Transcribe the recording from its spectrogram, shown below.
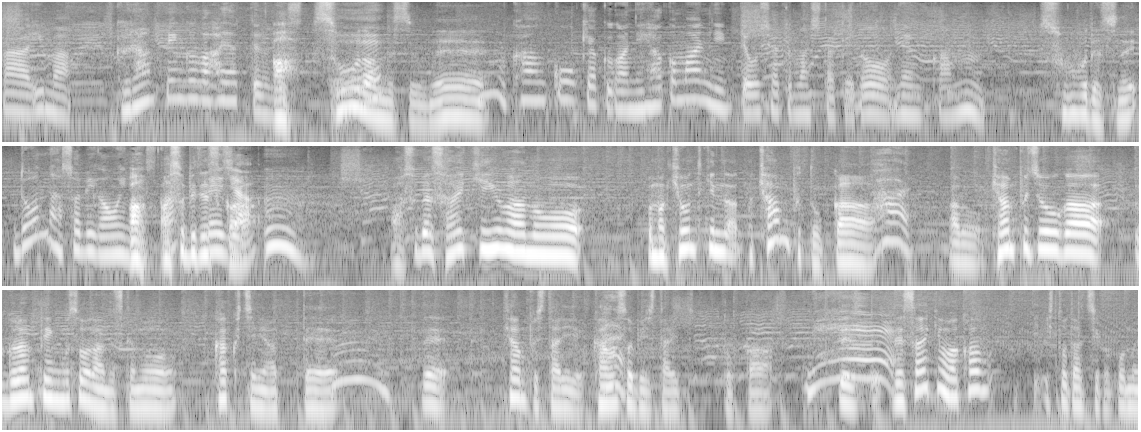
か今グランピングが流行ってるんですそうなんですよね、うん、観光客が200万人っておっしゃってましたけど年間。そうですね。どんな遊びが多いんですか？遊びですか、うん、遊びは最近はあの、まあ、基本的にキャンプとか、はい、あのキャンプ場がグランピングもそうなんですけども各地にあって、うん、でキャンプしたり川遊びしたりとか、はい、でで最近若い人たちがこの、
